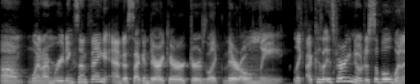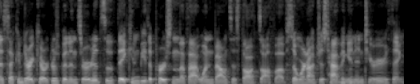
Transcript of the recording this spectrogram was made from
um when I'm reading something and a secondary character is like they're only like because it's very noticeable when a secondary character's been inserted so that they can be the person that that one bounces thoughts off of. So we're not just having mm-hmm. an interior thing.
